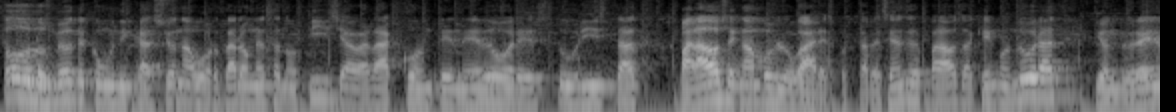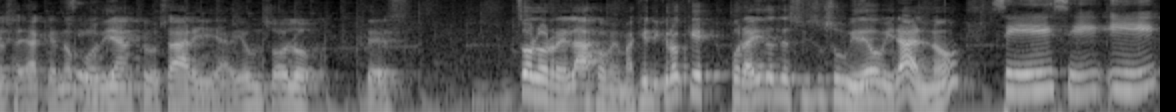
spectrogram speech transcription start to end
todos los medios de comunicación abordaron esa noticia, ¿verdad? Contenedores, turistas, parados en ambos lugares. Costarricenses parados aquí en Honduras y hondureños allá que no podían cruzar y había un solo solo relajo, me imagino. Y creo que por ahí es donde se hizo su video viral, ¿no? Sí, sí. Y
